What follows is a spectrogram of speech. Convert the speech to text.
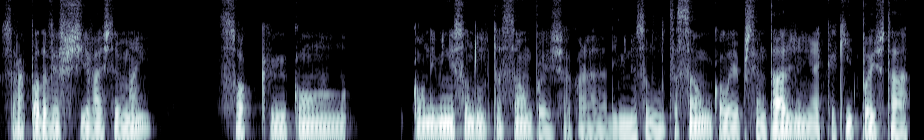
será que pode haver festivais também? Só que com, com diminuição de lotação, pois agora a diminuição de lotação, qual é a percentagem? É que aqui depois está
